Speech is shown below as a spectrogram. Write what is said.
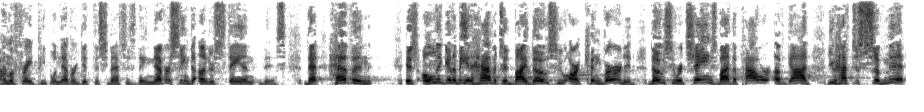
I'm afraid people never get this message. They never seem to understand this. That heaven is only going to be inhabited by those who are converted, those who are changed by the power of God. You have to submit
